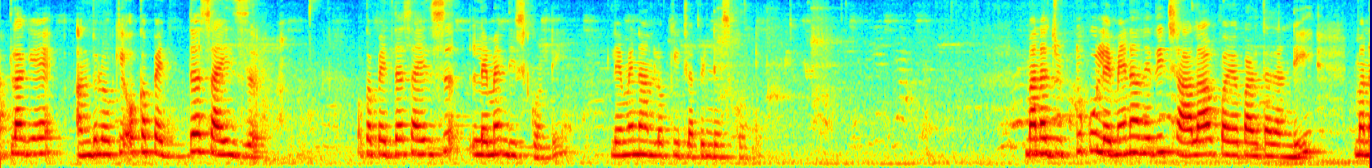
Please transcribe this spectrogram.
అట్లాగే అందులోకి ఒక పెద్ద సైజ్ ఒక పెద్ద సైజ్ లెమన్ తీసుకోండి. లెమన్ అందులోకి ఇట్లా పిండేసుకోండి. మన జుట్టుకు లెమన్ అనేది చాలా ఉపయోగపడుతుందండి. మన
